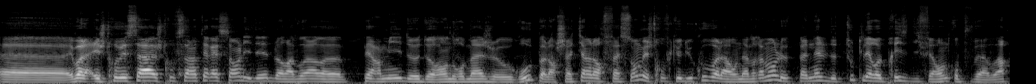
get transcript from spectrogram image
Euh, et voilà, et je trouvais ça, je trouve ça intéressant l'idée de leur avoir euh, permis de, rendre hommage au groupe. Alors chacun à leur façon, mais je trouve que du coup, voilà, on a vraiment le panel de toutes les reprises différentes qu'on pouvait avoir.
